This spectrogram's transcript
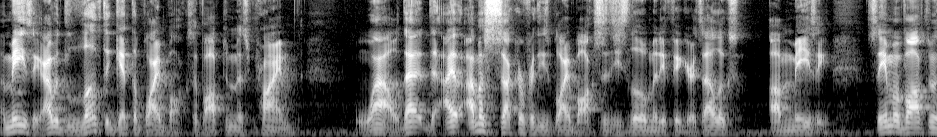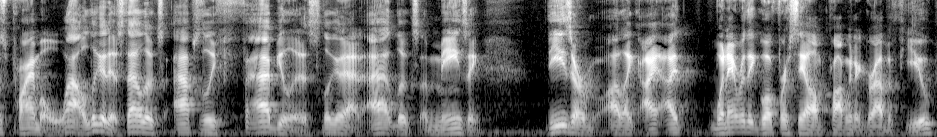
Amazing. I would love to get the blind box of Optimus Prime. Wow, that I, I'm a sucker for these blind boxes, these little minifigures. That looks amazing. Same of Optimus Primal. Wow, look at this. That looks absolutely fabulous. Look at that. That looks amazing. These are uh, like I, I whenever they go up for sale, I'm probably gonna grab a few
